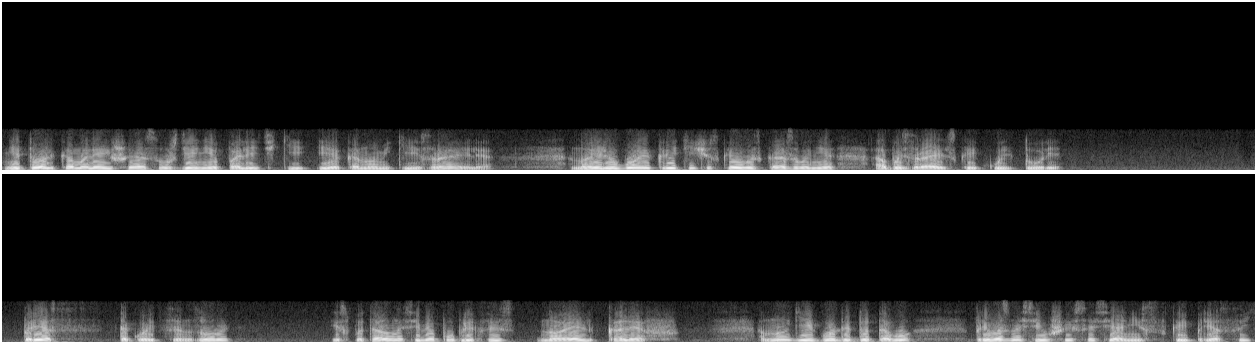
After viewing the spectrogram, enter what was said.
не только малейшее осуждение политики и экономики Израиля, но и любое критическое высказывание об израильской культуре. Пресс такой цензуры испытал на себе публицист Ноэль Калеф. Многие годы до того превозносившийся сионистской прессой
